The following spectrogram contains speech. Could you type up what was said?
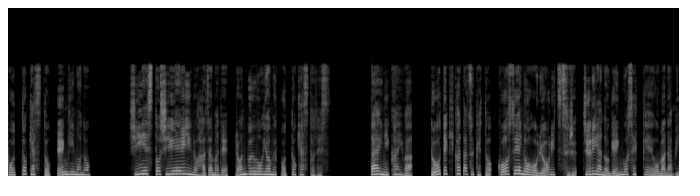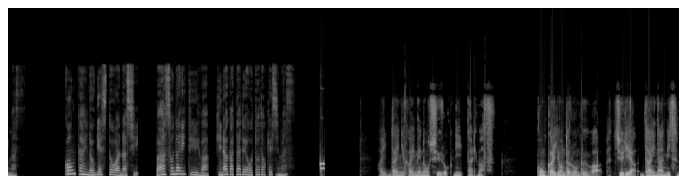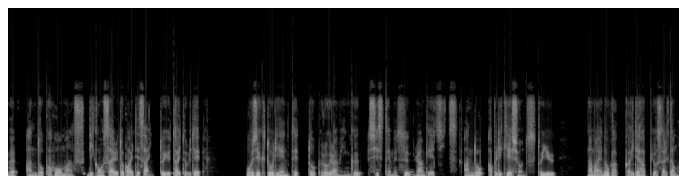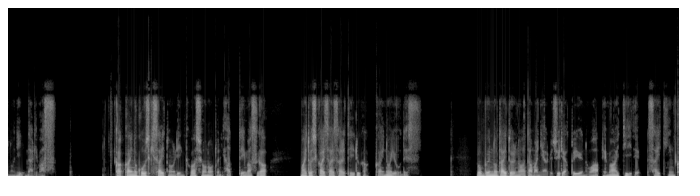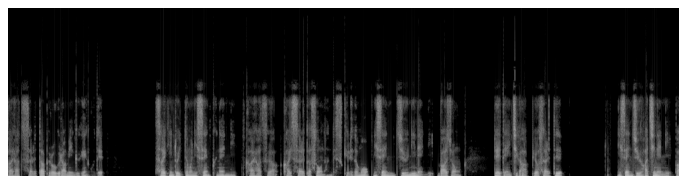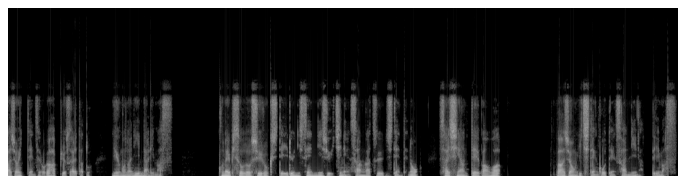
ポッドキャスト縁起物 CS と CAE の狭間で論文を読むポッドキャストです。第2回は、動的片付けと高性能を両立するジュリアの言語設計を学びます。今回のゲストはなし、パーソナリティはひな形でお届けします。はい、第2回目の収録になります。今回読んだ論文は、Julia Dynamism and Performance Reconciled by Design というタイトルで、Object Oriented Programming Systems Languages and Applications という名前の学会で発表されたものになります。学会の公式サイトのリンクはショーノートに貼っていますが、毎年開催されている学会のようです。論文のタイトルの頭にあるジュリアというのは MIT で最近開発されたプログラミング言語で、最近といっても2009年に開発が開始されたそうなんですけれども、2012年にバージョン0.1が発表されて、2018年にバージョン1.0が発表されたというものになります。このエピソードを収録している2021年3月時点での最新安定版はバージョン1.5.3になっています。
